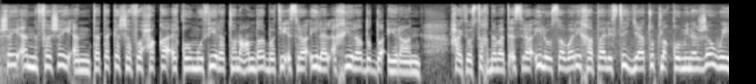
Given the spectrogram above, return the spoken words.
شيئا فشيئا تتكشف حقائق مثيرة عن ضربة إسرائيل الأخيرة ضد إيران حيث استخدمت إسرائيل صواريخ باليستية تطلق من الجو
